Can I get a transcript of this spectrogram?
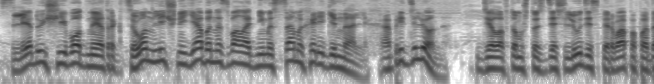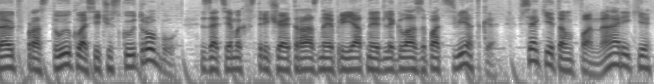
Следующий водный аттракцион лично я бы назвал одним из самых оригинальных, определенно. Дело в том, что здесь люди сперва попадают в простую классическую трубу, затем их встречает разная приятная для глаза подсветка, всякие там фонарики,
